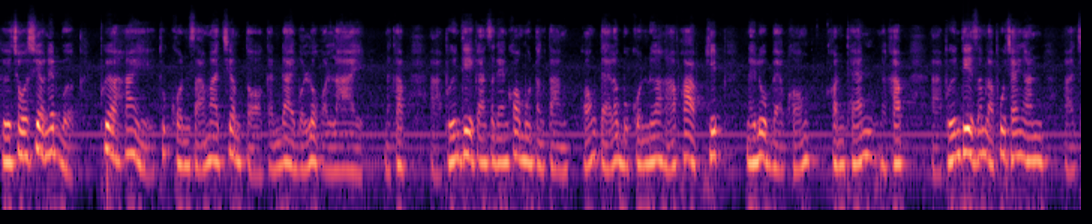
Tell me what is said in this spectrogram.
คือโซเชียลเน็ตเวิร์กเพื่อให้ทุกคนสามารถเชื่อมต่อกันได้บนโลกออนไลน์นะครับพื้นที่การแสดงข้อมูลต่างๆ ของแต่ละบุคคลเนื้อหาภาพคลิปในรูปแบบของคอนเทนต์นะครับพื้นที่สำหรับผู้ใช้งานเฉ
